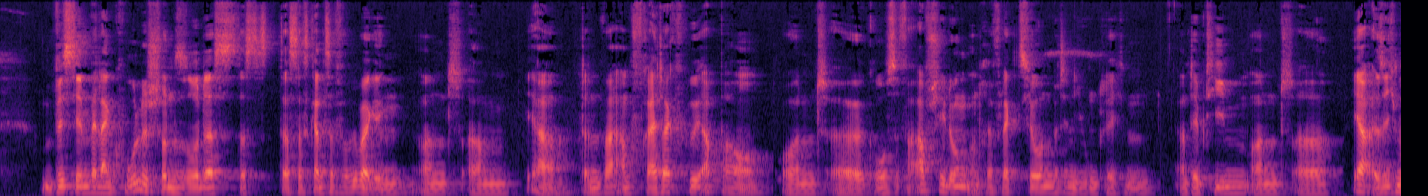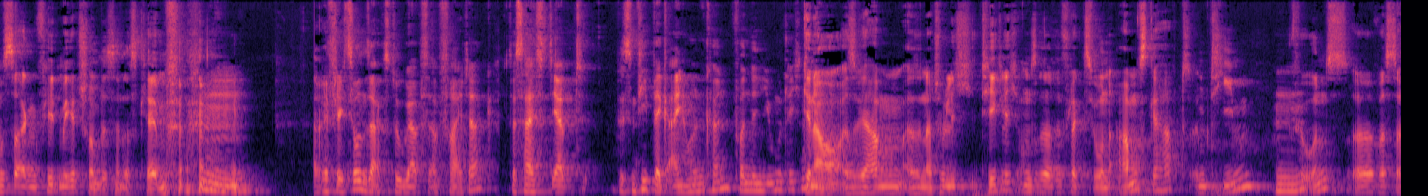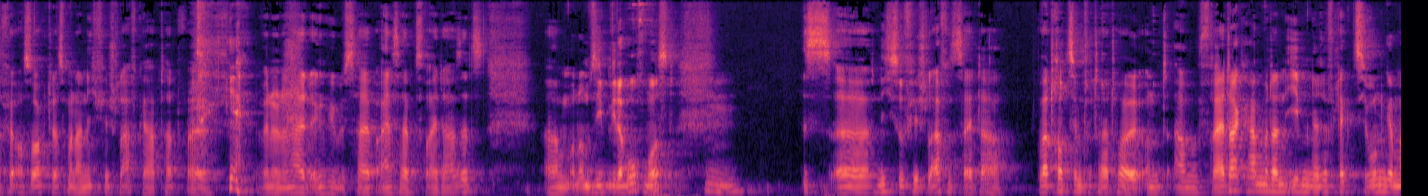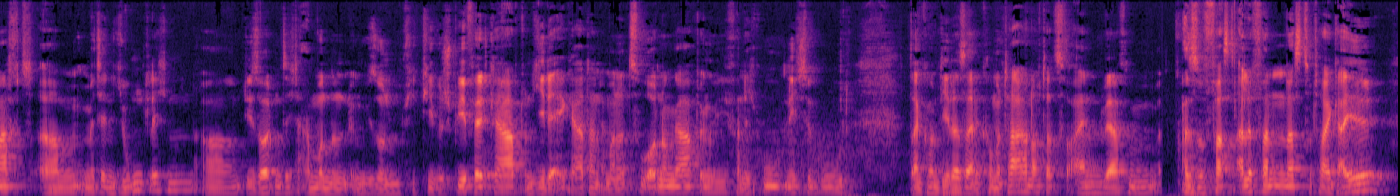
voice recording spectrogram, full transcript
ein bisschen melancholisch schon so, dass, dass, dass das Ganze vorüberging. Und ähm, ja, dann war am Freitag früh Abbau und äh, große Verabschiedung und Reflexion mit den Jugendlichen und dem Team. Und äh, ja, also ich muss sagen, fehlt mir jetzt schon ein bisschen das Camp. Hm. Reflexion sagst du, gab es am Freitag. Das heißt, ihr habt bisschen Feedback einholen können von den Jugendlichen? Genau, also wir haben also natürlich täglich unsere Reflexion abends gehabt im Team Mhm. für uns, äh, was dafür auch sorgte, dass man da nicht viel Schlaf gehabt hat, weil Ja. wenn du dann halt irgendwie bis halb eins, halb zwei da sitzt ähm, und um sieben wieder hoch musst, Hm. ist äh, nicht so viel Schlafenszeit da. War trotzdem total toll. Und am Freitag haben wir dann eben eine Reflexion gemacht ähm, mit den Jugendlichen. Ähm, die sollten sich, da haben wir dann irgendwie so ein fiktives Spielfeld gehabt und jede Ecke hat dann immer eine Zuordnung gehabt. Irgendwie fand ich gut, nicht so gut. Dann konnte jeder seine Kommentare noch dazu einwerfen. Also fast alle fanden das total geil.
